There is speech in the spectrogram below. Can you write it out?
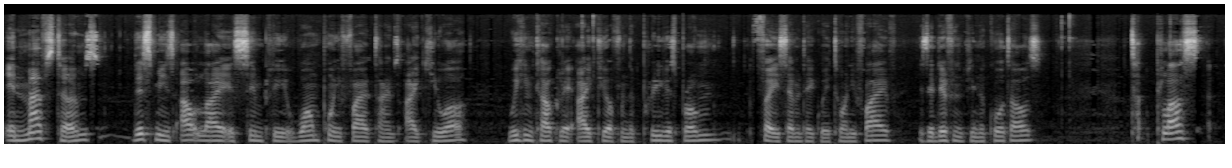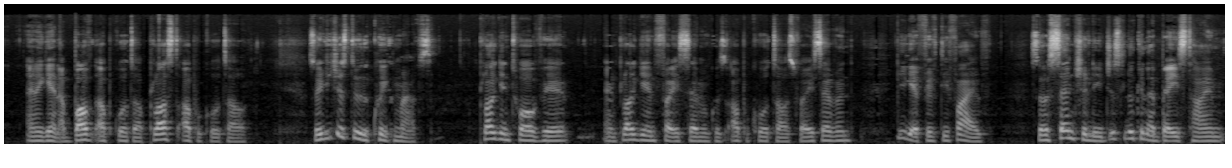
In maths terms, this means outlier is simply 1.5 times IQR. We can calculate IQR from the previous problem. 37 take away 25 is the difference between the quartiles. T plus, and again, above the upper quartile, plus the upper quartile. So if you just do the quick maths, plug in 12 here, and plug in 37 because upper quartile is 37, you get 55. So essentially, just looking at base time,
